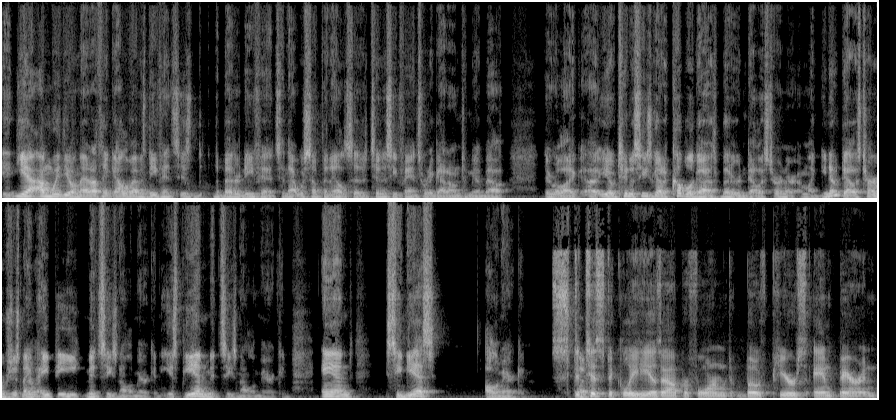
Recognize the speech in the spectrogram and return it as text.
Yeah, I'm with you on that. I think Alabama's defense is the better defense, and that was something else that a Tennessee fan sort of got on to me about. They were like, uh, you know, Tennessee's got a couple of guys better than Dallas Turner. I'm like, you know, Dallas Turner was just named AP midseason All American, ESPN midseason All American, and CBS All American. Statistically, he has outperformed both Pearce and Barron,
